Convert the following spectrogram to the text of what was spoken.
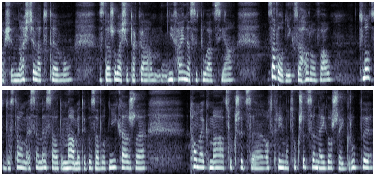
Z 18 lat temu zdarzyła się taka niefajna sytuacja. Zawodnik zachorował. W nocy dostałam SMS-a od mamy tego zawodnika, że Tomek ma cukrzycę, odkryli mu cukrzycę najgorszej grupy.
